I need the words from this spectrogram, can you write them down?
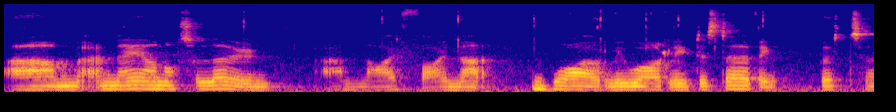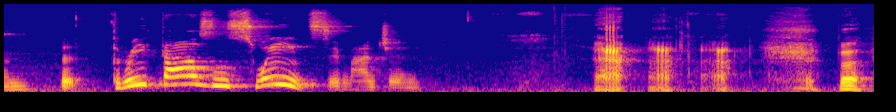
Um, and they are not alone. And I find that wildly, wildly disturbing. But um, but three thousand suites, imagine. but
